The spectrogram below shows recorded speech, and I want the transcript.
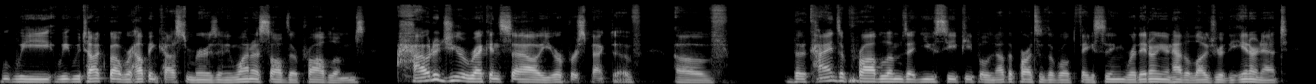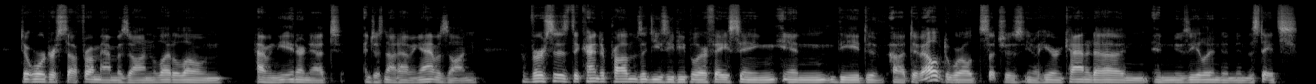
we we we talk about we're helping customers and we want to solve their problems. How did you reconcile your perspective of the kinds of problems that you see people in other parts of the world facing, where they don't even have the luxury of the internet to order stuff from Amazon, let alone having the internet and just not having Amazon? Versus the kind of problems that you see people are facing in the de- uh, developed world, such as you know here in Canada and in New Zealand and in the states?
